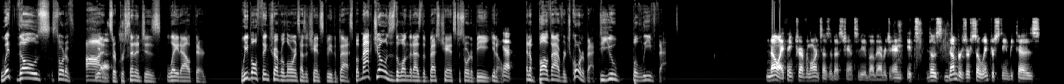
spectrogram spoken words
with those sort of odds or percentages laid out there, we both think Trevor Lawrence has a chance to be the best, but Mac Jones is the one that has the best chance to sort of be, you know, Yeah. an above average quarterback. Do you believe that? No, I think Trevor Lawrence has the best chance to be above average, and it's those numbers are so interesting because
